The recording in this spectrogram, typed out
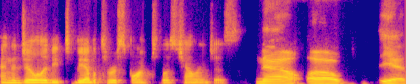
and agility to be able to respond to those challenges. Now, uh, yeah,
